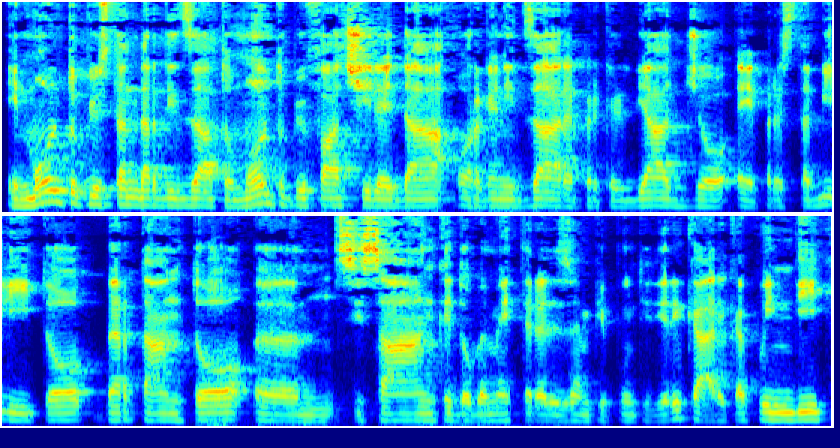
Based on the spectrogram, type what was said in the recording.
è molto più standardizzato, molto più facile da organizzare perché il viaggio è prestabilito, pertanto ehm, si sa anche dove mettere ad esempio i punti di ricarica, quindi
